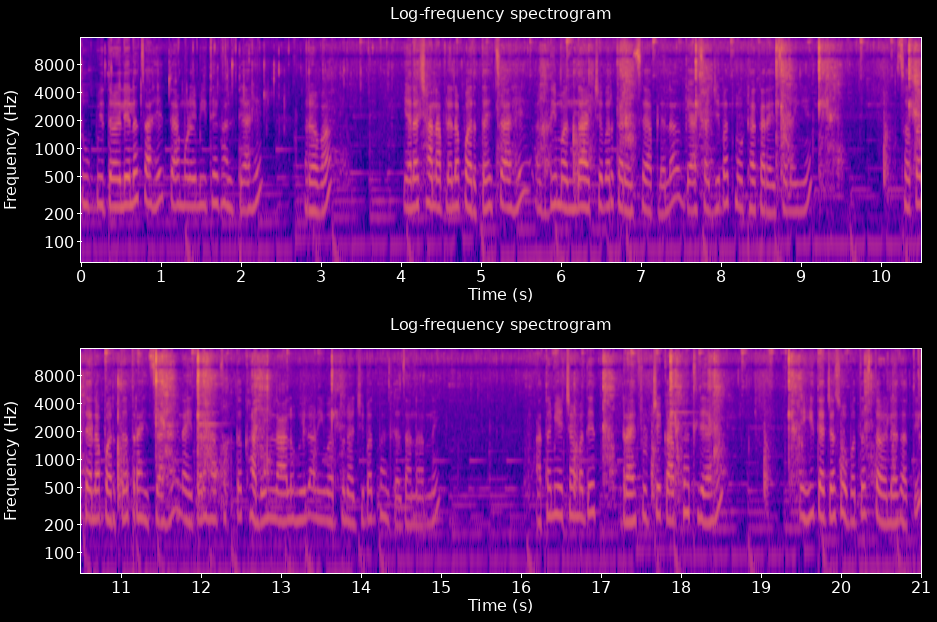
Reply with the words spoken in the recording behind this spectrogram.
तूप वितळलेलंच आहे त्यामुळे मी इथे घालते आहे रवा. याला छान आपल्याला परतायचं आहे. अगदी मंद आचेवर करायचं आहे आपल्याला. गॅस अजिबात मोठा करायचा नाही आहे सतत याला परतत राहायचं आहे. नाहीतर हा फक्त खालून लाल होईल आणि वरतून अजिबात भाजला जाणार नाही. आता मी याच्यामध्ये ड्रायफ्रूटचे काप घातले आहे. तेही त्याच्यासोबतच तळल्या जातील.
